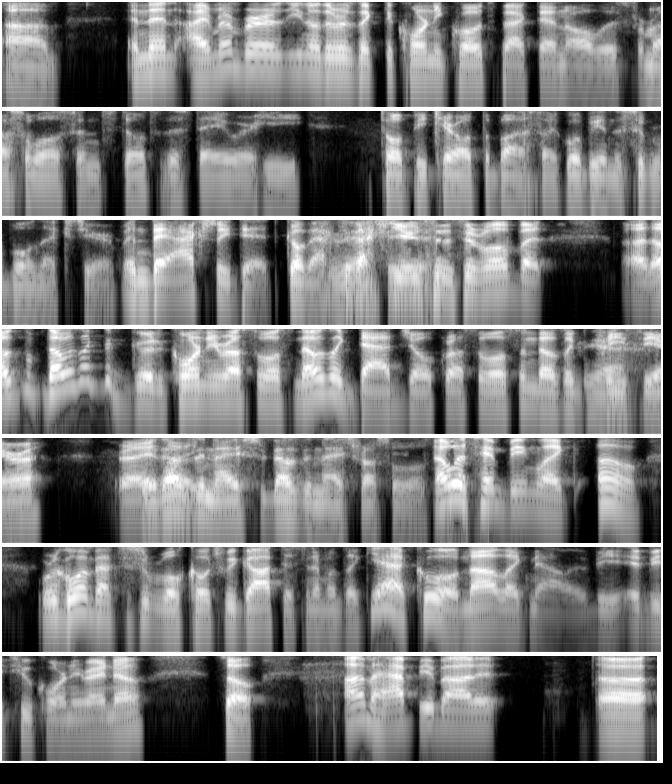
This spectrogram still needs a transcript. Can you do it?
Um, and then I remember, you know, there was like the corny quotes back then, always from Russell Wilson, still to this day, where he told Pete Carroll at the bus, like, "We'll be in the Super Bowl next year," and they actually did go back to back years did. to the Super Bowl. But uh, that was that was like the good corny Russell Wilson. That was like dad joke Russell Wilson. That was like Yeah. pre Ciara, right? Yeah, that was Like, a nice. That was a nice Russell Wilson. that was him being like, "Oh, we're going back to Super Bowl, coach. We got this," and everyone's like, "Yeah, cool." Not like now. It'd be it'd be too corny right now. So I'm happy about it. Uh,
